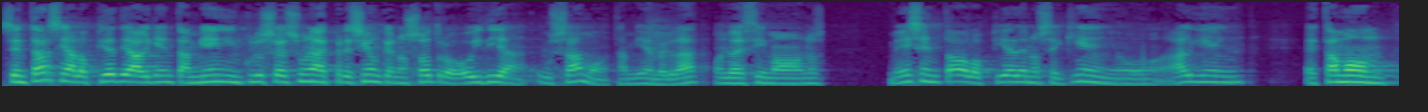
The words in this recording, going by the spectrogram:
Sentarse a los pies de alguien también incluso es una expresión que nosotros hoy día usamos también, ¿verdad? Cuando decimos, me he sentado a los pies de no sé quién o alguien, estamos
